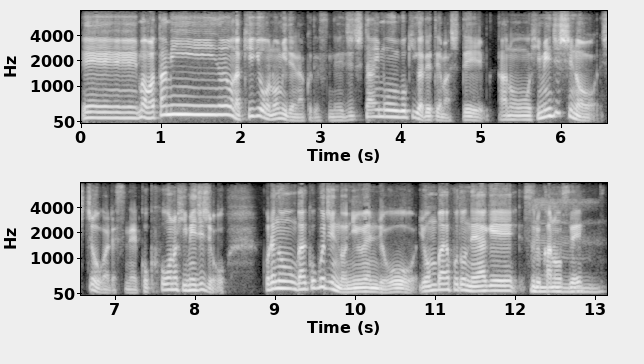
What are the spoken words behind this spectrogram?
えーまあ、ワタミのような企業のみでなくですね、自治体も動きが出てまして、あの、姫路市の市長がですね、国宝の姫路城、これの外国人の入園料を4倍ほど値上げする可能性うん。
